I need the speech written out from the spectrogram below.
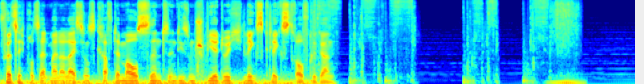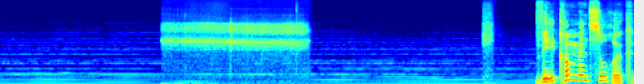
40% meiner Leistungskraft der Maus sind in diesem Spiel durch Linksklicks draufgegangen. Willkommen zurück.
